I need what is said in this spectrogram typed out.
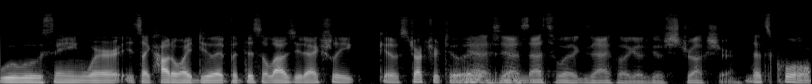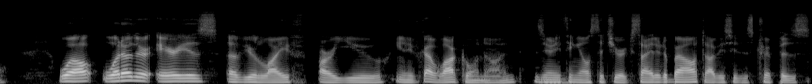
woo woo thing where it's like how do I do it? But this allows you to actually get a structure to it. Yes, yes, that's what exactly like it gives structure. that's cool. Well, what other areas of your life are you? You know, you've got a lot going on. Is Mm-hmm. there anything else that you're excited about? Obviously, this trip is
